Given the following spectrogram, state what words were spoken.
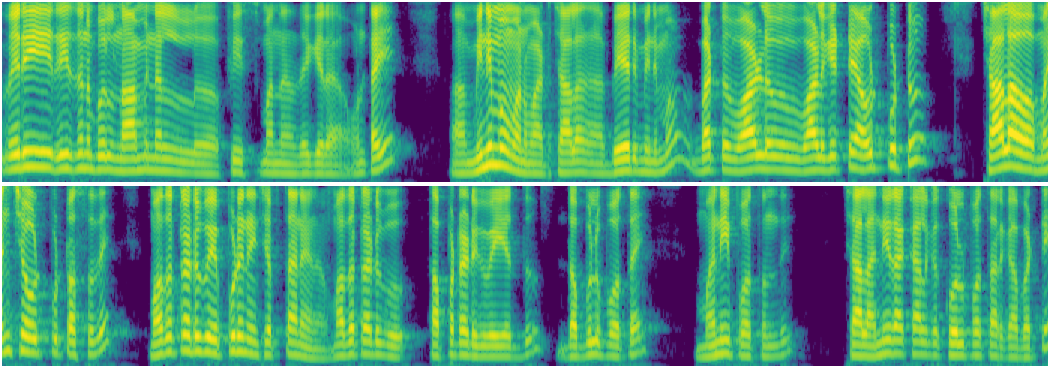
వెరీ రీజనబుల్ నామినల్ ఫీస్ మన దగ్గర ఉంటాయి. మినిమం అనమాట చాలా బేర్ మినిమం. బట్ వాళ్ళు వాళ్ళు గెట్టే అవుట్పుట్ చాలా మంచి అవుట్పుట్ వస్తుంది. మొదటి అడుగు ఎప్పుడు నేను చెప్తాను నేను మొదటి అడుగు తప్పటడుగు వేయొద్దు డబ్బులు పోతాయి మనీ పోతుంది చాలా అన్ని రకాలుగా కోల్పోతారు కాబట్టి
